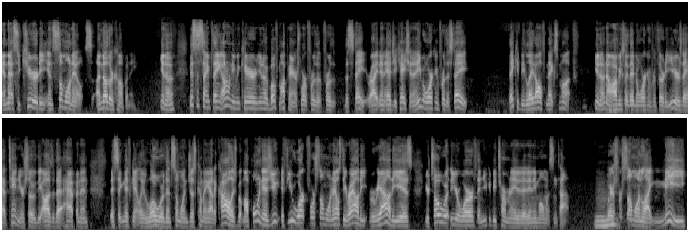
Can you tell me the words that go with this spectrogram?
and that security in someone else, another company you know, it's the same thing. I don't even care. You know, both my parents work for the for the state, right, in education, and even working for the state, they could be laid off next month. You know, now mm-hmm. obviously they've been working for 30 years, they have tenure, so the odds of that happening is significantly lower than someone just coming out of college. But my point is, you if you work for someone else, the reality the reality is you're told what you're worth, and you could be terminated at any moments in time. Mm-hmm. Whereas for someone like me,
